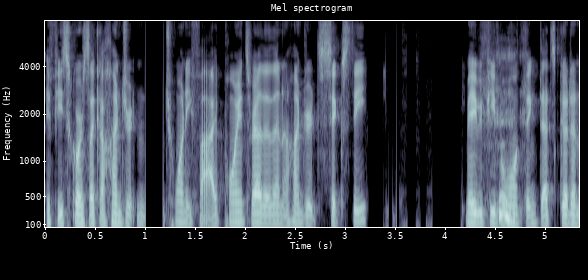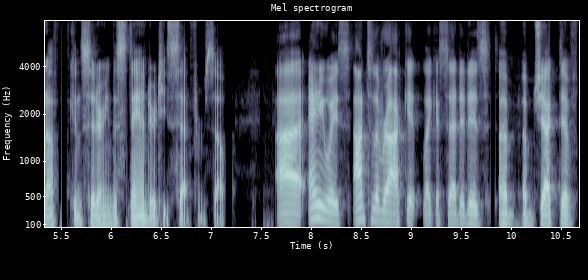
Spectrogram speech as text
if he scores like 125 points rather than 160, maybe people won't think that's good enough considering the standard he set for himself. Uh, anyways, onto the Rocket. Like I said, it is ob- objective,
